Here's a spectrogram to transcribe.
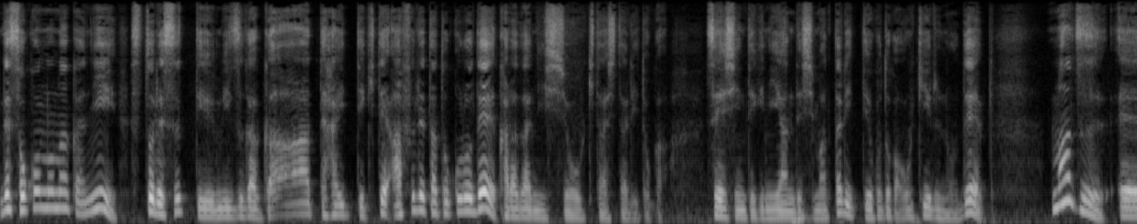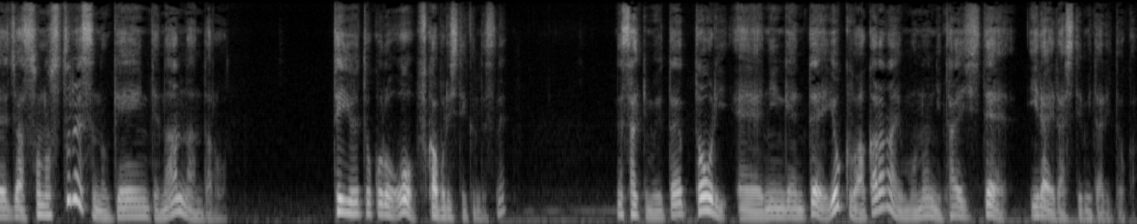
で、そこの中にストレスっていう水がガーって入ってきて溢れたところで体に支障をきたしたりとか、精神的に病んでしまったりっていうことが起きるので、まず、えー、じゃあそのストレスの原因って何なんだろうっていうところを深掘りしていくんですね。でさっきも言った通り、えー、人間ってよくわからないものに対してイライラしてみたりとか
